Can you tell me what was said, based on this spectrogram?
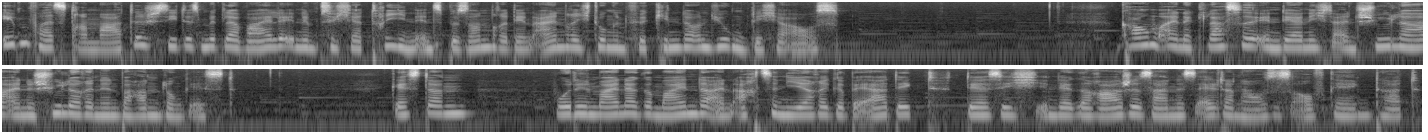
Ebenfalls dramatisch sieht es mittlerweile in den Psychiatrien, insbesondere den Einrichtungen für Kinder und Jugendliche aus. Kaum eine Klasse, in der nicht ein Schüler, eine Schülerin in Behandlung ist. Gestern wurde in meiner Gemeinde ein 18-Jähriger beerdigt, der sich in der Garage seines Elternhauses aufgehängt hat.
